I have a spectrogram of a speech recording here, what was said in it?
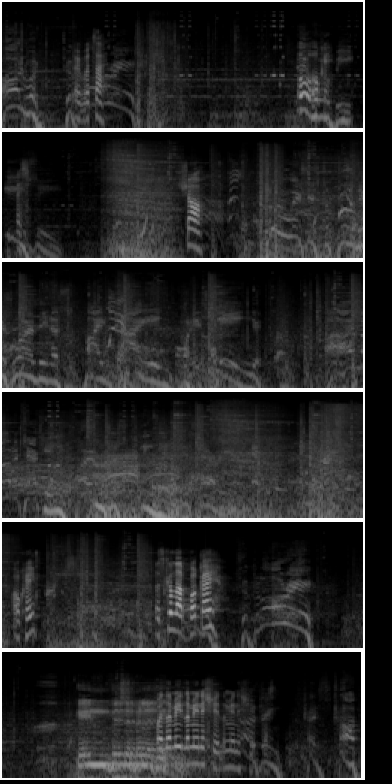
Onward to Wait, what's that? Oh, okay. be Nice. easy. Sure. Who wishes to prove his worthiness by dying for his king? I'm not attacking. I'm just cleaning this area. Okay. Let's kill that bot guy. To glory. Invisibility. Wait, let me let me initiate. Let me initiate first. Can stop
